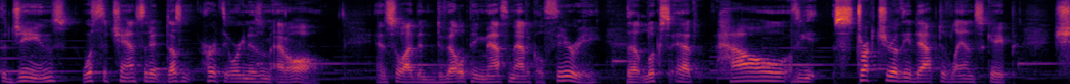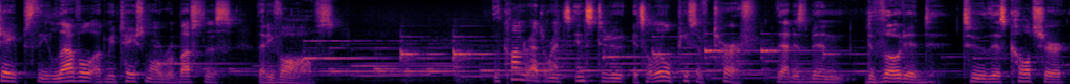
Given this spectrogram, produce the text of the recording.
the genes, what's the chance that it doesn't hurt the organism at all? And so I've been developing mathematical theory that looks at how the structure of the adaptive landscape shapes the level of mutational robustness that evolves. The Konrad Lorenz Institute, it's a little piece of turf that has been devoted to this culture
